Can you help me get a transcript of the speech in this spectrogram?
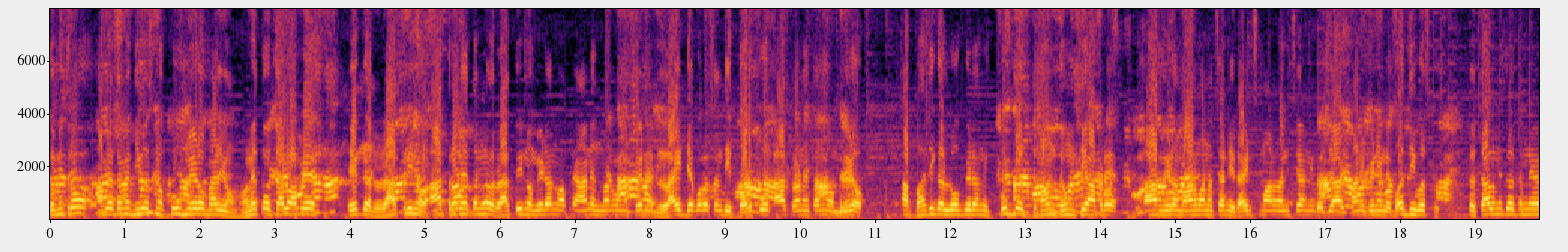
તો મિત્રો, આપણે તમે દિવસનો ખૂબ મેળો માર્યો. હવે તો ચાલો આપણે એક રાત્રિનો, આ ત્રણેતરનો રાત્રિનો મેળાનો આપણે આનંદ માણવાનો છે ને લાઇટ ડેકોરેશનથી ભરપૂર આ ત્રણેતરનો મેળો. આ ભાજીગર લોકમેળાની ખૂબ જ ધામધૂમથી આપણે આ મેળો માણવાનો છે, આની રાઇડ્સ માણવાની છે, આની બજાર, ખાણીપીણીને બધી વસ્તુ. તો ચાલો મિત્રો, તમને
